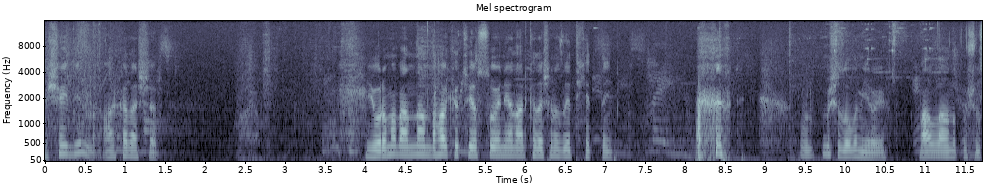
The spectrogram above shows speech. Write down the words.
bir şey diyeyim mi arkadaşlar? Yoruma benden daha kötü Yasuo oynayan arkadaşınızı etiketleyin. Unutmuşuz oğlum Hero'yu. Vallahi unutmuşuz.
